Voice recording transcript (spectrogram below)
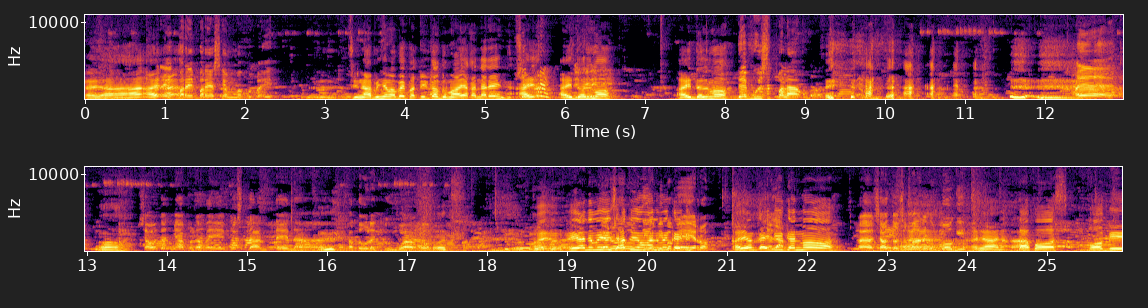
Ayan. Ay, ay, Pare-parehas kami mababait. sinabi niya mabay, pati ikaw, gumaya ka na rin. Ay, idol mo. Idol mo. Deb, wisit pala ako. Kaya, Oh. shoutout nga pala kay Boss Dante na katulad kong gwapo. Ay, ay, ano mo yan Pero sa atin yung hindi ano kami mo kay... babaero. Ayun, kaibigan mo. Ah, shoutout sa pare kong Pogi. Ayan. Tapos, Pogi.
